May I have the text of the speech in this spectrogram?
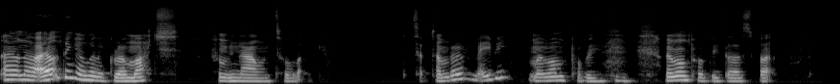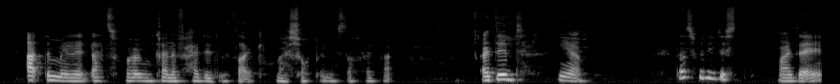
I don't know. I don't think I'm gonna grow much from now until like September, maybe. My mom probably, my mom probably does, but at the minute, that's where I'm kind of headed with like my shopping and stuff like that. I did, yeah. That's really just my day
